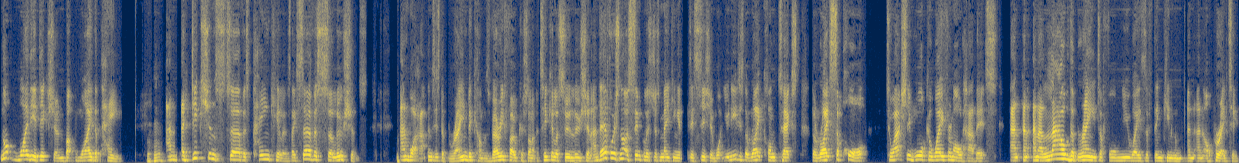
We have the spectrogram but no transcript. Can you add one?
not why the addiction, but why the pain. Mm-hmm. And addictions serve as painkillers. They serve as solutions. And what happens is the brain becomes very focused on a particular solution. And therefore, it's not as simple as just making a decision. What you need is the right context, the right support to actually walk away from old habits and, and, and allow the brain to form new ways of thinking and, and, operating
